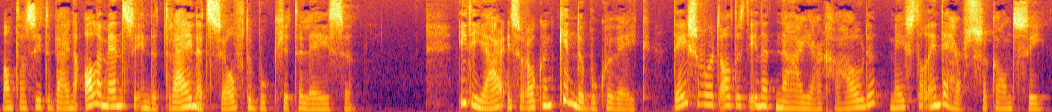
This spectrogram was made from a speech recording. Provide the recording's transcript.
want dan zitten bijna alle mensen in de trein hetzelfde boekje te lezen. Ieder jaar is er ook een kinderboekenweek. Deze wordt altijd in het najaar gehouden, meestal in de herfstvakantie.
